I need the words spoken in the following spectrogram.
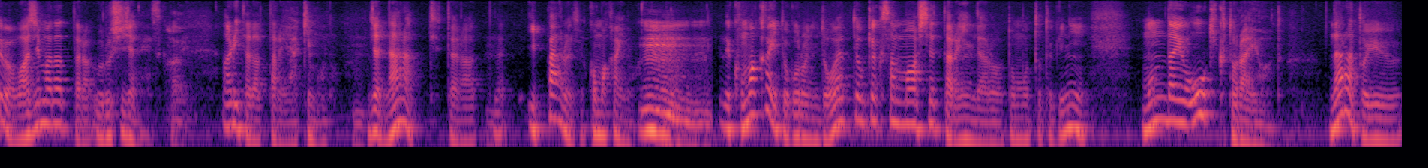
えば輪島だったら漆じゃないですか。はい。有田だったら焼き物、うん。じゃあ奈良って言ったらいっぱいあるんですよ細かいのが。うん。で細かいところにどうやってお客さん回していったらいいんだろうと思った時に問題を大きく捉えようと奈良という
